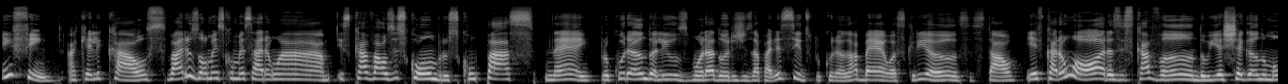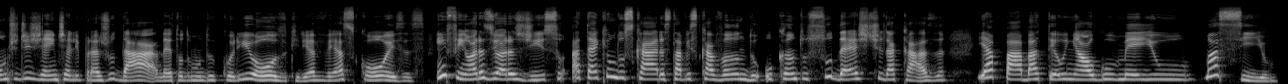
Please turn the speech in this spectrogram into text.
Enfim, aquele caos. Vários homens começaram a escavar os escombros com paz, né? Procurando ali os moradores desaparecidos, procurando a Bel, as crianças tal. E aí ficaram horas escavando, ia chegando um monte de gente ali para ajudar, né? Todo mundo curioso, queria ver as coisas. Enfim, horas e horas disso, até que um dos caras estava escavando o canto sudeste da casa e a pá bateu em algo meio macio.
